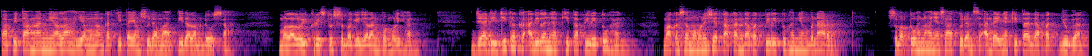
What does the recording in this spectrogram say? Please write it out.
Tapi tangannya lah yang mengangkat kita yang sudah mati dalam dosa, melalui Kristus sebagai jalan pemulihan. Jadi jika keadilannya kita pilih Tuhan, maka semua manusia tak akan dapat pilih Tuhan yang benar. Sebab Tuhan hanya satu dan seandainya kita dapat juga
